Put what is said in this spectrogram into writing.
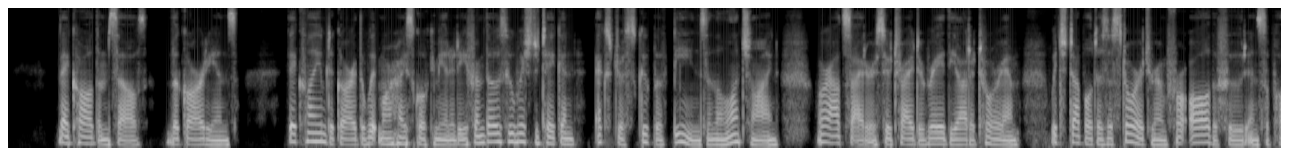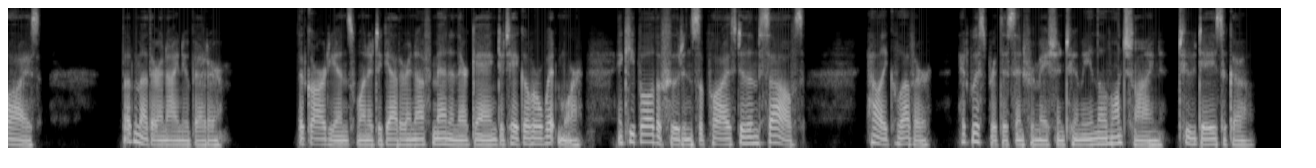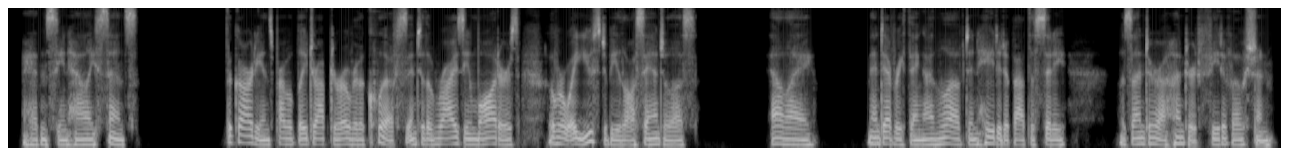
They called themselves the Guardians they claimed to guard the Whitmore High School community from those who wished to take an extra scoop of beans in the lunch line, or outsiders who tried to raid the auditorium, which doubled as a storage room for all the food and supplies. But Mother and I knew better. The Guardians wanted to gather enough men in their gang to take over Whitmore and keep all the food and supplies to themselves. Hallie Glover had whispered this information to me in the lunch line two days ago. I hadn't seen Hallie since. The Guardians probably dropped her over the cliffs into the rising waters over what used to be Los Angeles. L.A. meant everything I loved and hated about the city was under a hundred feet of ocean.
